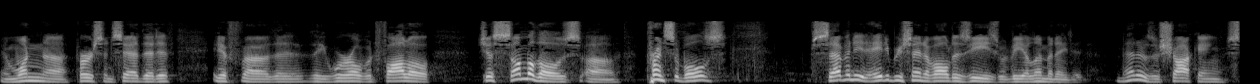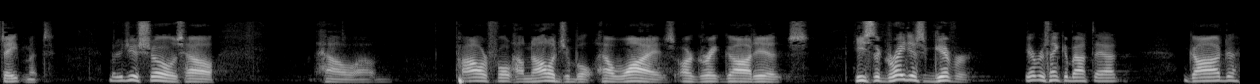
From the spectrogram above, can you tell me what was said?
And one uh, person said that if, if uh, the, the world would follow just some of those uh, principles, 70 to 80% of all disease would be eliminated. That is a shocking statement, but it just shows how, how um, powerful, how knowledgeable, how wise our great God is. He's the greatest giver. You ever think about that? God,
